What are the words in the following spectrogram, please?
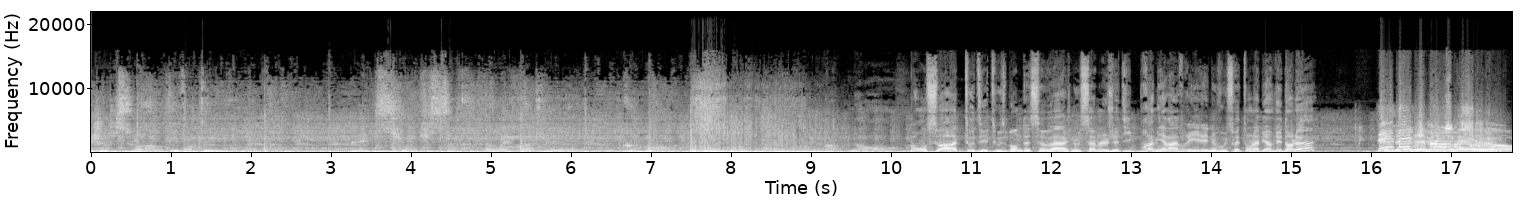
les jeudis soirs dès 21h. L'émission qui s'occupe la web radio. Comment Maintenant. Bonsoir à toutes et tous, bande de sauvages. Nous sommes le jeudi 1er avril et nous vous souhaitons la bienvenue dans le.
